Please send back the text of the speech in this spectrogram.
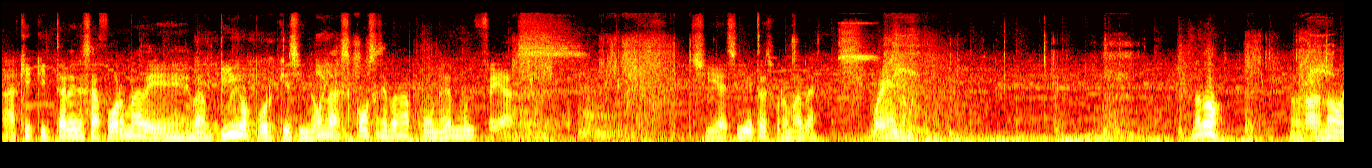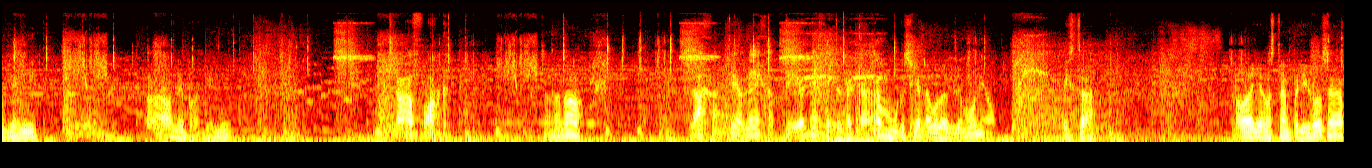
Hay que quitar esa forma de vampiro porque si no las cosas se van a poner muy feas. Así de transformada. Bueno. No, no. No, no, no, Jenny. ¿A dónde va Jenny? Ah, fuck. No, no, no. Aléjate, aléjate, aléjate de acá, murciélago del demonio. Ahí está. Ahora ya no es tan peligrosa.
